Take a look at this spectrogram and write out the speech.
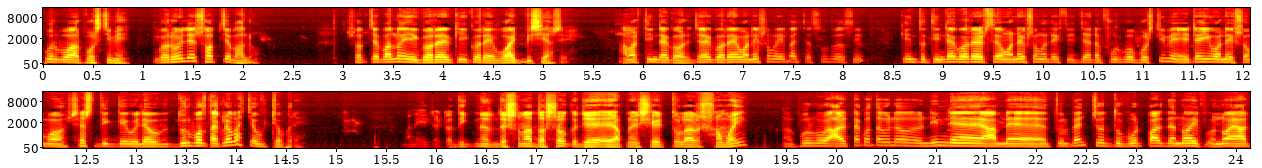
পূর্ব আর পশ্চিমে ঘর হইলে সবচেয়ে ভালো। সবচেয়ে ভালো এই ঘরের কি করে হোয়াইট বেশি আসে। আমার তিনটা ঘর যে ঘরে অনেক সময় এই বাচ্চা শুরু আছি কিন্তু তিনটা ঘরের সে অনেক সময় দেখছি যেটা পূর্ব পশ্চিমে এটাই অনেক সময় শেষ দিক দিয়ে হইলেও দুর্বল থাকলেও বাচ্চা উঠতে পারে। মানে এটা একটা দিক নির্দেশনা দর্শক যে আপনার শেড তোলার সময়। পূর্ব আরেকটা কথা হলো নিম্নে আপনি তুলবেন চোদ্দ ফুট পাশ দিয়ে নয় নয় আট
